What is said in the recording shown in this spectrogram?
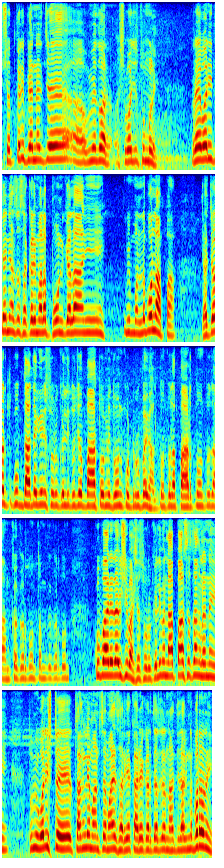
शेतकरी पॅनलचे उमेदवार शिवाजी चुंबळे रविवारी त्यांनी असं सकाळी मला फोन केला आणि मी म्हणलं बोला आप्पा. त्याच्यावर खूप दादागिरी सुरू केली. तुझे पाहतो मी दोन कोटी रुपये घालतो तुला पाडतो तुझं अमकं करतो तमकं करतो. खूप अरेराविषयी भाषा सुरू केली. म्हणलं आपा असं चांगलं नाही. तुम्ही वरिष्ठ आहे चांगले माणसं माझ्यासारख्या कार्यकर्त्याच्या नादी लागणं बरं नाही.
